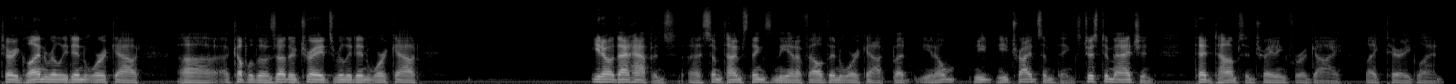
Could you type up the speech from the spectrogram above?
Terry Glenn really didn't work out. Uh, a couple of those other trades really didn't work out. You know, that happens. Uh, sometimes things in the NFL didn't work out, but, you know, he, he tried some things. Just imagine Ted Thompson trading for a guy like Terry Glenn.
